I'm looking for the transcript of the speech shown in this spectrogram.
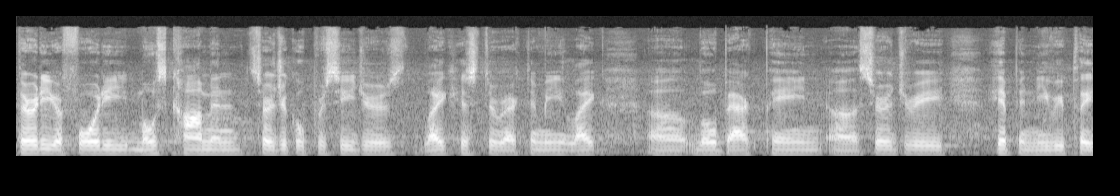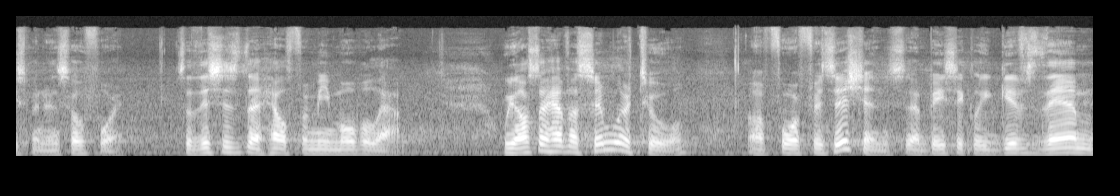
30 or 40 most common surgical procedures like hysterectomy, like uh, low back pain uh, surgery, hip and knee replacement, and so forth. So this is the Health for Me mobile app. We also have a similar tool uh, for physicians that basically gives them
